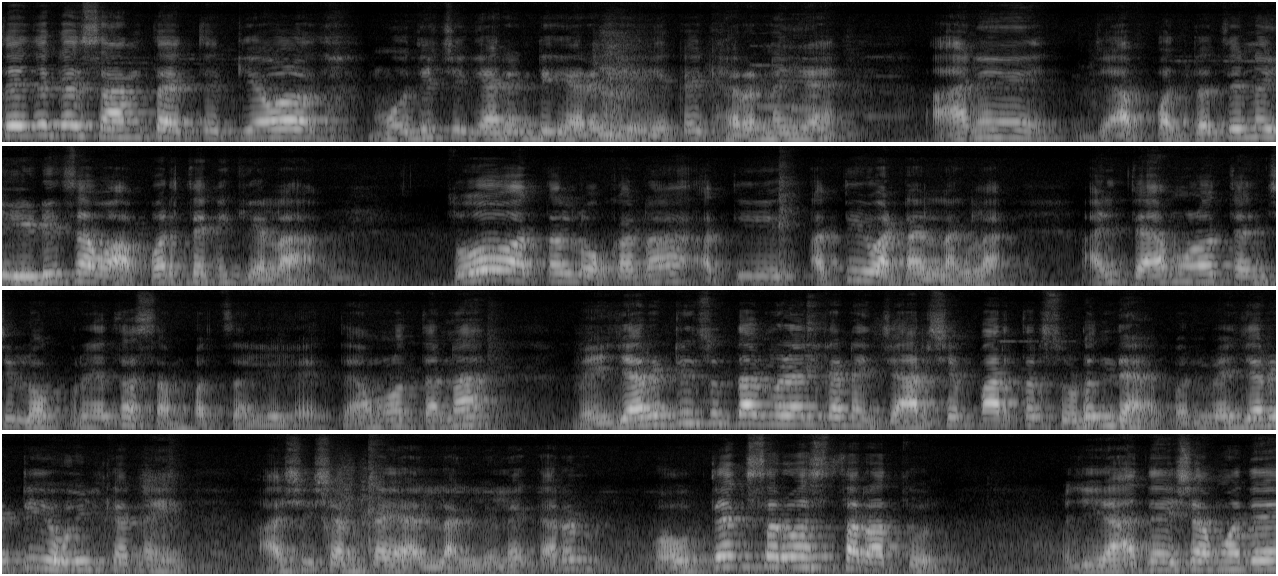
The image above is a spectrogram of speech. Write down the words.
ते जे काही सांगतायत ते केवळ मोदीची गॅरंटी गॅरंटी हे काही खरं नाही आहे. आणि ज्या पद्धतीनं ईडीचा वापर त्यांनी केला तो आता लोकांना अति अति वाटायला लागला. आणि त्यामुळं त्यांची लोकप्रियता संपत चाललेली आहे. त्यामुळं त्यांना मेजॉरिटीसुद्धा मिळेल का नाही? चारशे पार तर सोडून द्या पण मेजॉरिटी होईल का नाही अशी शंका यायला लागलेली आहे. कारण बहुतेक सर्व स्तरातून म्हणजे या देशामध्ये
